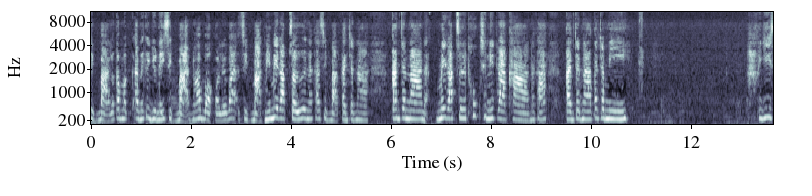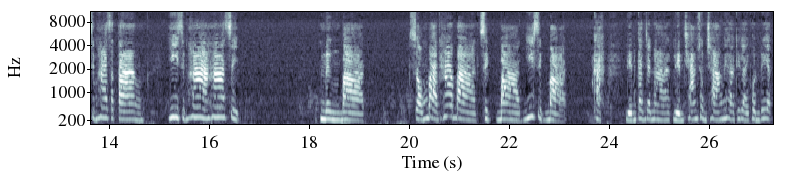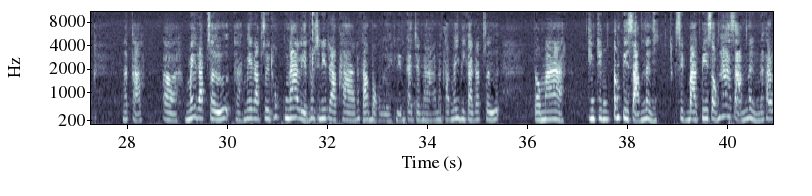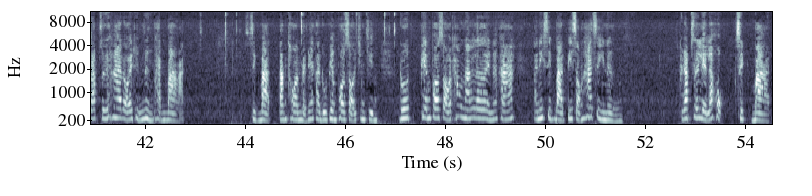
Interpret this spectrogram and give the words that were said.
สิบบาท แล้วก็มาอันนี้ก็อยู่ในสิบบาทเนาะบอกก่อนเลยว่าสิบบาทนี้ไม่รับซื้อนะคะสิบบาทกัญจนากัญจนาเนี่ยไม่รับซื้อทุกชนิดราคานะคะกัญจนาก็จะมียี่สิบห้าสตางค์ยี่สิบห้าห้าสิบหนึ่งบาทสองบาทห้าบาทสิบบาทยี่สิบบาทค่ะ เหรียญกัญจนา เหรียญช้างชนช้างนี่ค่ะที่หลายคนเรียกนะคะ ไม่รับซื้อค่ะไม่รับซื้อทุกหน้าเหรียญทุกชนิดราคานะคะ บอกเลยเหรียญกัญจนานะคะ ไม่มีการรับซื้อต่อมาจริงๆ ต้องปีสามหนึ่งสิบบาทปีสองห้าสามหนึ่งนะคะ รับซื้อห้าร้อยถึงหนึ่งพันบาทสิบบาทตังทอนแบบนี้ค่ะ ดูเพียงพศจริง ๆ ดูเพียงพศเท่านั้นเลยนะคะ อันนี้สิบบาทปีสองห้าสี่หนึ่งรับซื้อเหรียญละหกสิบบาท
